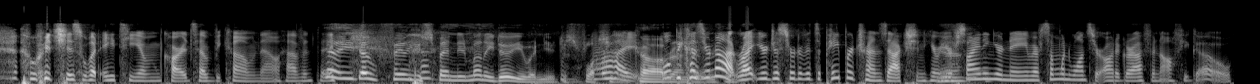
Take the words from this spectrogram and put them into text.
which is what ATM cards have become now, haven't they? yeah you don't feel you're spending money do you when you just flushing Right. a card Well, because you're not, right? You're just sort of, it's a paper transaction here. You're signing your name. If someone wants your autograph, and off you go.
